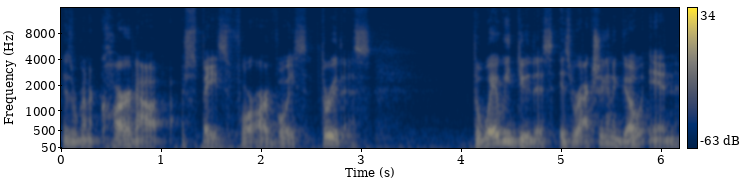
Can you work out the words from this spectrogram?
is we're gonna carve out space for our voice through this. The way we do this is we're actually going to go in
